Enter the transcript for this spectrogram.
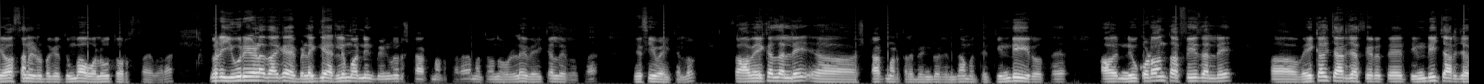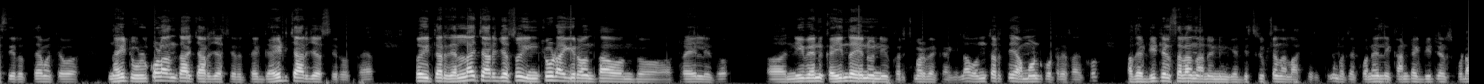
ದೇವಸ್ಥಾನಗಳ ಬಗ್ಗೆ ತುಂಬಾ ಒಲವು ತೋರಿಸ್ತಾ ಇದ್ದಾರೆ. ನೋಡಿ ಇವ್ರು ಹೇಳೋದಾಗೆ ಬೆಳಗ್ಗೆ ಅರ್ಲಿ ಮಾರ್ನಿಂಗ್ ಬೆಂಗಳೂರು ಸ್ಟಾರ್ಟ್ ಮಾಡ್ತಾರೆ ಮತ್ತೆ ಒಂದು ಒಳ್ಳೆ ವೆಹಿಕಲ್ ಇರುತ್ತೆ ಎ ಸಿ ವೆಹಿಕಲ್ ಸೊ ಆ ವೆಹಿಕಲ್ ಅಲ್ಲಿ ಸ್ಟಾರ್ಟ್ ಮಾಡ್ತಾರೆ ಬೆಂಗಳೂರಿಂದ ಮತ್ತೆ ತಿಂಡಿ ಇರುತ್ತೆ. ನೀವು ಕೊಡುವಂತ ಫೀಸ್ ಅಲ್ಲಿ ವೆಹಿಕಲ್ ಚಾರ್ಜಸ್ ಇರುತ್ತೆ, ತಿಂಡಿ ಚಾರ್ಜಸ್ ಇರುತ್ತೆ, ಮತ್ತೆ ನೈಟ್ ಉಳ್ಕೊಳ್ಳೋಂಥ ಚಾರ್ಜಸ್ ಇರುತ್ತೆ ಗೈಡ್ ಚಾರ್ಜಸ್ ಇರುತ್ತೆ. ಸೊ ಈ ಥರದ ಎಲ್ಲ ಚಾರ್ಜಸ್ಸು ಇನ್ಕ್ಲೂಡ್ ಆಗಿರುವಂಥ ಒಂದು ಟ್ರೈಲ್ ಇದು. ನೀವೇನು ಕೈಯಿಂದ ಏನು ನೀವು ಖರ್ಚು ಮಾಡಬೇಕಾಗಿಲ್ಲ ಒಂದು ಸರ್ತಿ ಅಮೌಂಟ್ ಕೊಟ್ಟರೆ ಸಾಕು ಅದರ ಡೀಟೇಲ್ಸ್ ಎಲ್ಲ ನಾನು ನಿಮಗೆ ಡಿಸ್ಕ್ರಿಪ್ಷನಲ್ಲಿ ಹಾಕಿರ್ತೀನಿ ಮತ್ತೆ ಕೊನೆಯಲ್ಲಿ ಕಾಂಟ್ಯಾಕ್ಟ್ ಡೀಟೇಲ್ಸ್ ಕೂಡ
